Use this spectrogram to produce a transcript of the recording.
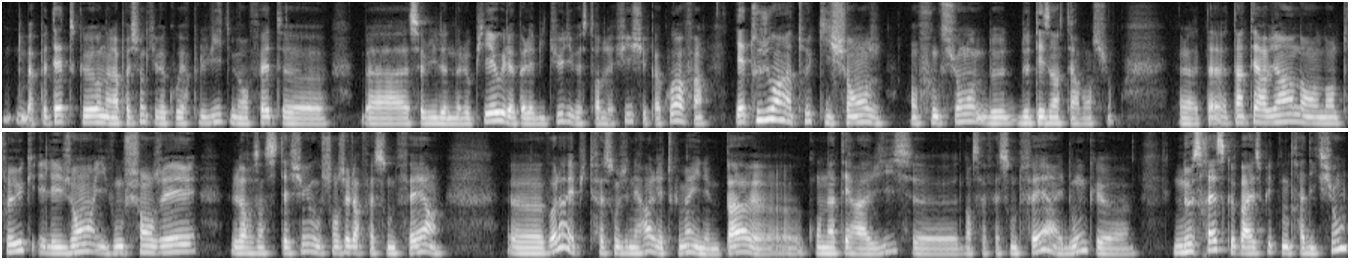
bah, peut-être qu'on a l'impression qu'il va courir plus vite, mais en fait, euh, bah, ça lui donne mal aux pieds, ou il a pas l'habitude, il va se tordre la fiche, je sais pas quoi. Enfin, il y a toujours un truc qui change en fonction de, tes interventions. T'interviens dans, le truc et les gens, ils vont changer leurs incitations, ils vont changer leur façon de faire. Euh, voilà, et puis de façon générale, l'être humain, il n'aime pas euh, qu'on interagisse euh, dans sa façon de faire, et donc, ne serait-ce que par esprit de contradiction,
